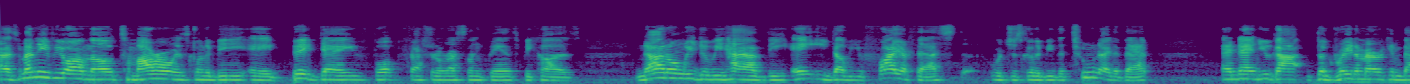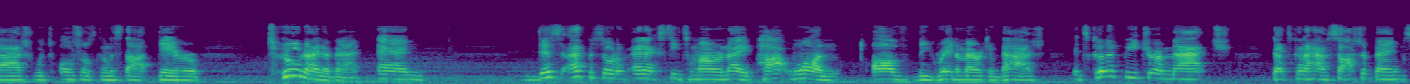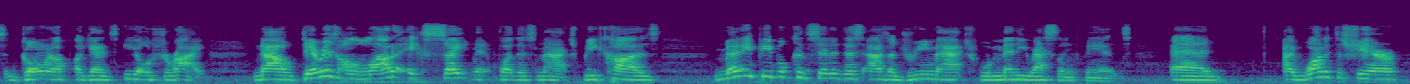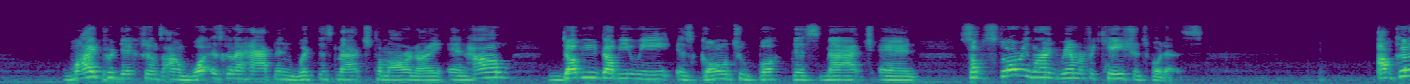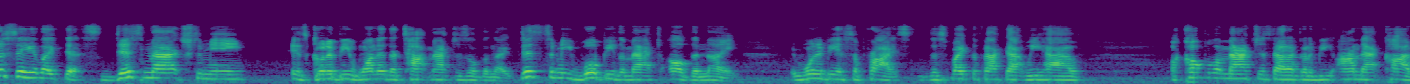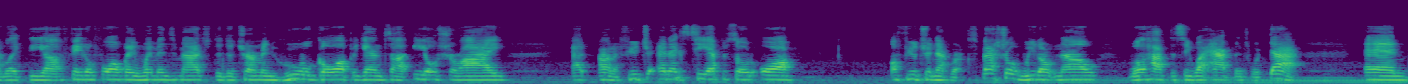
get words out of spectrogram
as many of you all know, tomorrow is going to be a big day for professional wrestling fans because not only do we have the AEW Fyter Fest, which is going to be the two night event, and then you got the Great American Bash, which also is going to start their two night event. And this episode of NXT tomorrow night, part one of the Great American Bash, it's going to feature a match that's going to have Sasha Banks going up against Io Shirai. Now, there is a lot of excitement for this match because many people consider this as a dream match for many wrestling fans. And I wanted to share my predictions on what is going to happen with this match tomorrow night and how WWE is going to book this match and some storyline ramifications for this. I'm to say it like this this match to me is going to be one of the top matches of the night. This to me will be the match of the night. It wouldn't be a surprise, despite the fact that we have a couple of matches that are going to be on that card, like the uh, Fatal Four Way Women's match to determine who will go up against uh, Io Shirai at, on a future NXT episode or a future network special. We don't know. We'll have to see what happens with that. And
